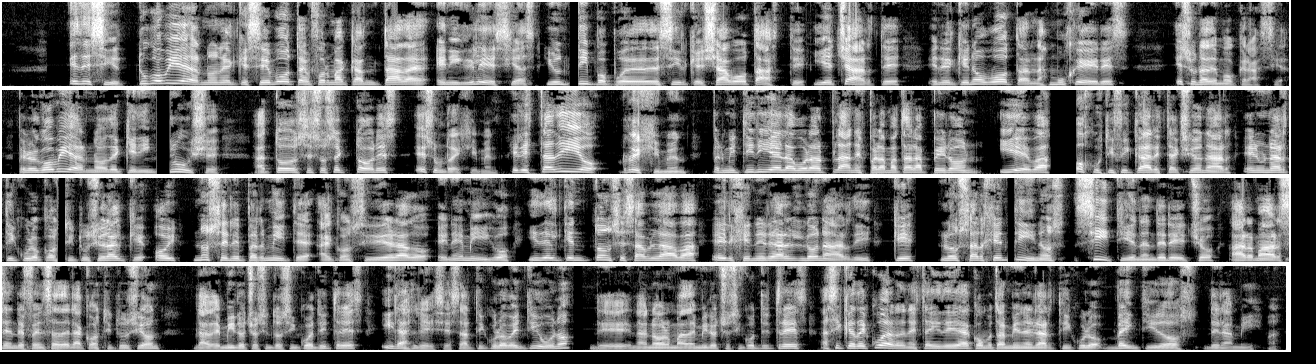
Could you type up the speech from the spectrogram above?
Es decir, tu gobierno en el que se vota en forma cantada en iglesias y un tipo puede decir que ya votaste y echarte, en el que no votan las mujeres, es una democracia. Pero el gobierno de quien incluye a todos esos sectores es un régimen. El estadio régimen permitiría elaborar planes para matar a Perón y Eva o justificar este accionar en un artículo constitucional que hoy no se le permite al considerado enemigo y del que entonces hablaba el general Lonardi que los argentinos sí tienen derecho a armarse en defensa de la Constitución la de 1853 y las leyes, artículo 21 de la norma de 1853, así que recuerden esta idea como también el artículo 22 de la misma.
